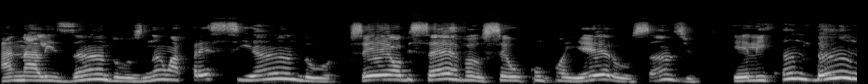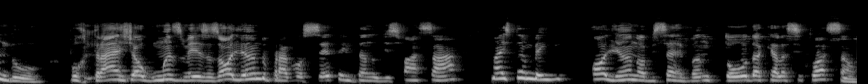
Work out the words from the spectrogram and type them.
analisando-os, não apreciando. Você observa o seu companheiro, o Sanzio, ele andando por trás de algumas mesas, olhando para você, tentando disfarçar, mas também olhando, observando toda aquela situação.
